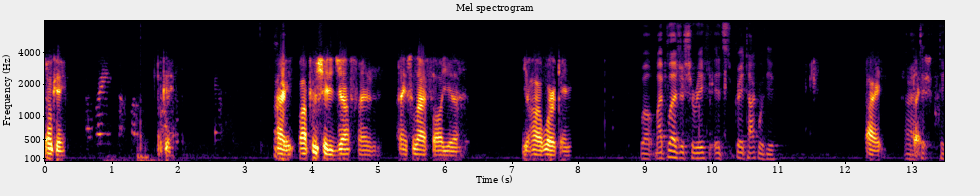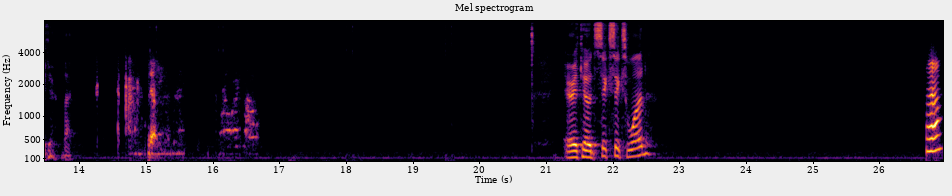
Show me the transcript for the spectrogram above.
Okay. Okay. All right. Well, I appreciate it, Jeff, and thanks a lot for all your your hard work. And well, my pleasure, Shareef. It's great talking with you. All right. All right. T- take care. Bye. Yeah. Area code 661. Hello?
